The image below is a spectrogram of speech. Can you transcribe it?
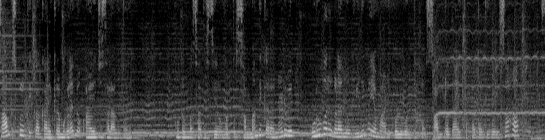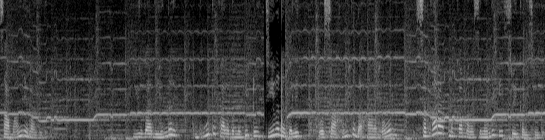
ಸಾಂಸ್ಕೃತಿಕ ಕಾರ್ಯಕ್ರಮಗಳನ್ನು ಆಯೋಜಿಸಲಾಗುತ್ತದೆ. ಕುಟುಂಬ ಸದಸ್ಯರು ಮತ್ತು ಸಂಬಂಧಿಕರ ನಡುವೆ ಉಡುಗೊರೆಗಳನ್ನು ವಿನಿಮಯ ಮಾಡಿಕೊಳ್ಳುವಂತಹ ಸಾಂಪ್ರದಾಯಿಕ ಪದ್ಧತಿಗಳು ಸಹ ಸಾಮಾನ್ಯವಾಗಿದೆ. ಯುಗಾದಿ ಎಂದರೆ ಭೂತಕಾಲವನ್ನು ಬಿಟ್ಟು ಜೀವನದಲ್ಲಿ ಹೊಸ ಹಂತದ ಆರಂಭವನ್ನು ಸಕಾರಾತ್ಮಕ ಮನಸ್ಸಿನೊಂದಿಗೆ ಸ್ವೀಕರಿಸುವುದು.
